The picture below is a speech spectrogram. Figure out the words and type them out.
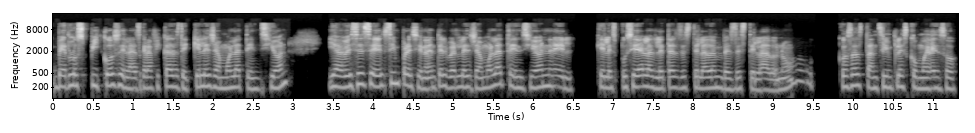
ver los picos en las gráficas de qué les llamó la atención. Y a veces es impresionante el ver, les llamó la atención el que les pusiera las letras de este lado en vez de este lado, ¿no? Cosas tan simples como eso.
